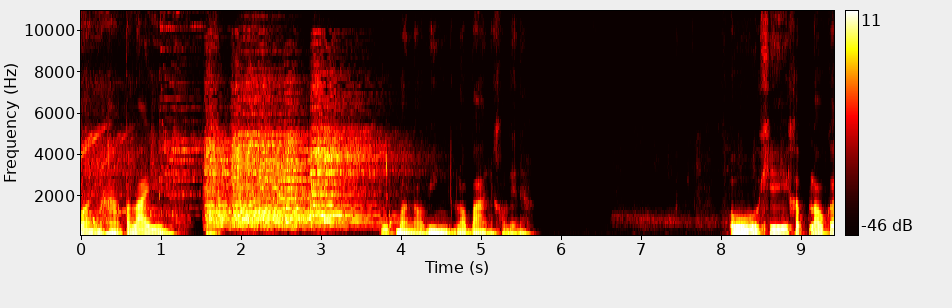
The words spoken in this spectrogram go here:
บอลมหาปลาย ลูกบอลเราวิ่งรอบบ้านเขาเลยนะ โอเคครับเราก็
